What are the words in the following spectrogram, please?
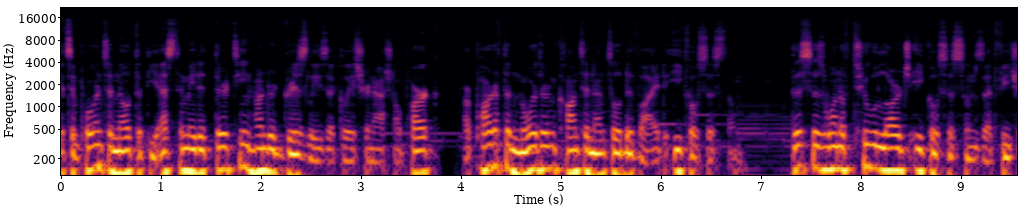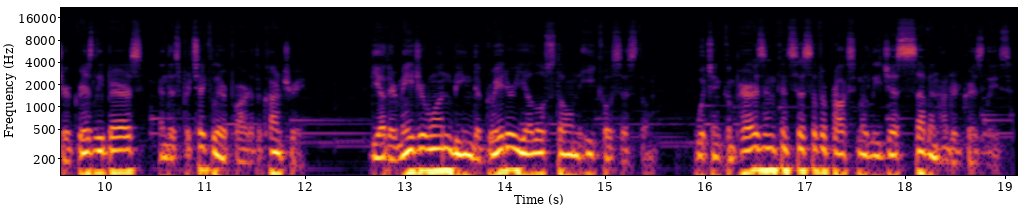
It's important to note that the estimated 1,300 grizzlies at Glacier National Park are part of the Northern Continental Divide ecosystem. This is one of two large ecosystems that feature grizzly bears in this particular part of the country. The other major one being the Greater Yellowstone ecosystem, which in comparison consists of approximately just 700 grizzlies.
